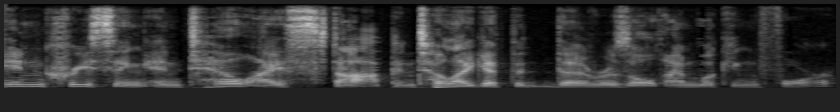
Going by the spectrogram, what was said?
increasing until I stop, until I get the, the result I'm looking for,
